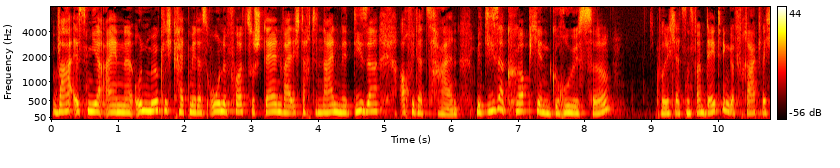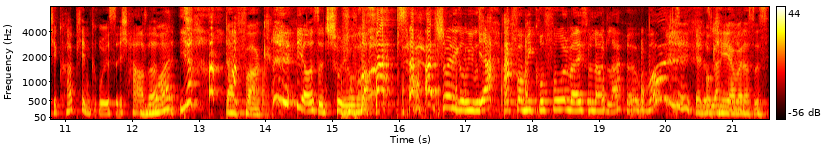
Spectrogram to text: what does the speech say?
war es mir eine Unmöglichkeit, mir das ohne vorzustellen, weil ich dachte, nein, mit dieser, auch wieder Zahlen, mit dieser Körbchengröße, wurde ich letztens beim Dating gefragt, welche Körbchengröße ich habe. What? Ja. The fuck? Ja, also Entschuldigung. What? Entschuldigung, ich muss ja. weg vom Mikrofon, weil ich so laut lache. What? Ja, okay, aber das ist,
